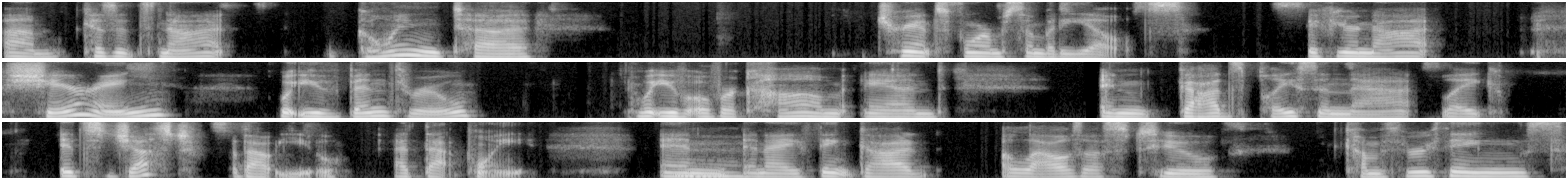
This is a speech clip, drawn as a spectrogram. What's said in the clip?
Um because it's not going to transform somebody else. If you're not sharing what you've been through what you've overcome and and God's place in that like it's just about you at that point and mm. and I think God allows us to come through things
